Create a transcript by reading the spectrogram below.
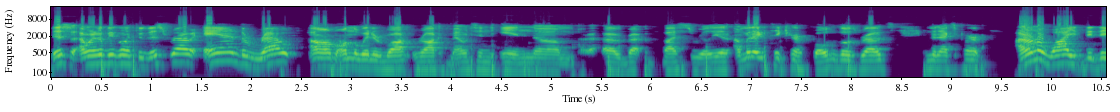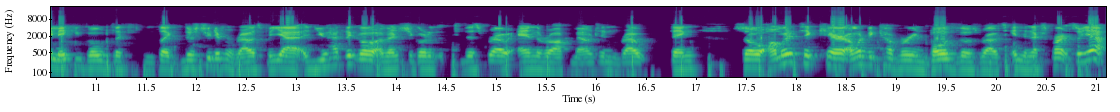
This I'm to be going through this route and the route um, on the way to Rock Rock Mountain in um, uh, by Cerulean. I'm to take care of both of those routes in the next part. I don't know why did they make you go like like there's two different routes, but yeah, you have to go eventually go to, the, to this route and the Rock Mountain route thing. So I'm gonna take care. I'm gonna be covering both of those routes in the next part. So yeah.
